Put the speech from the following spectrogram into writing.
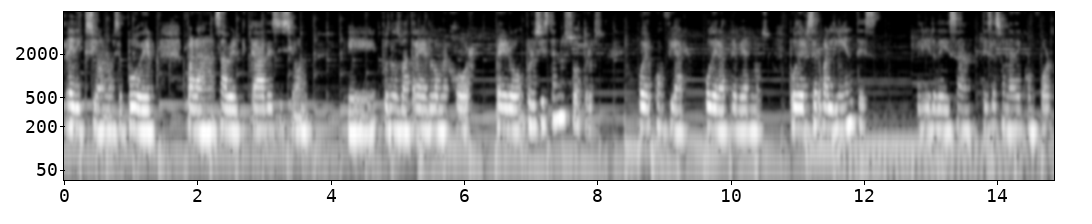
predicción o ese poder para saber que cada decisión pues nos va a traer lo mejor, pero, pero sí está en nosotros poder confiar, poder atrevernos, poder ser valientes, salir de esa, de esa zona de confort,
